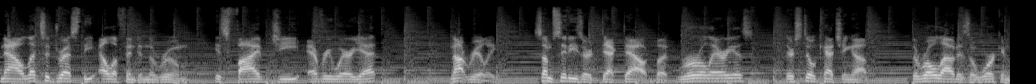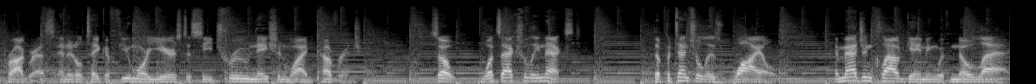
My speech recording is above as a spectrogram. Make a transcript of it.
Now let's address the elephant in the room. Is 5G everywhere yet? Not really. Some cities are decked out, but rural areas? They're still catching up. The rollout is a work in progress, and it'll take a few more years to see true nationwide coverage. So, what's actually next? The potential is wild, Imagine cloud gaming with no lag.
